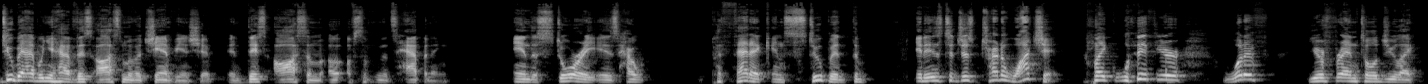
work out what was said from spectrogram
too bad when you have this awesome of a championship and this awesome of, of something that's happening, and the story is how pathetic and stupid the it is to just try to watch it. Like, what if your what if your friend told you like,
